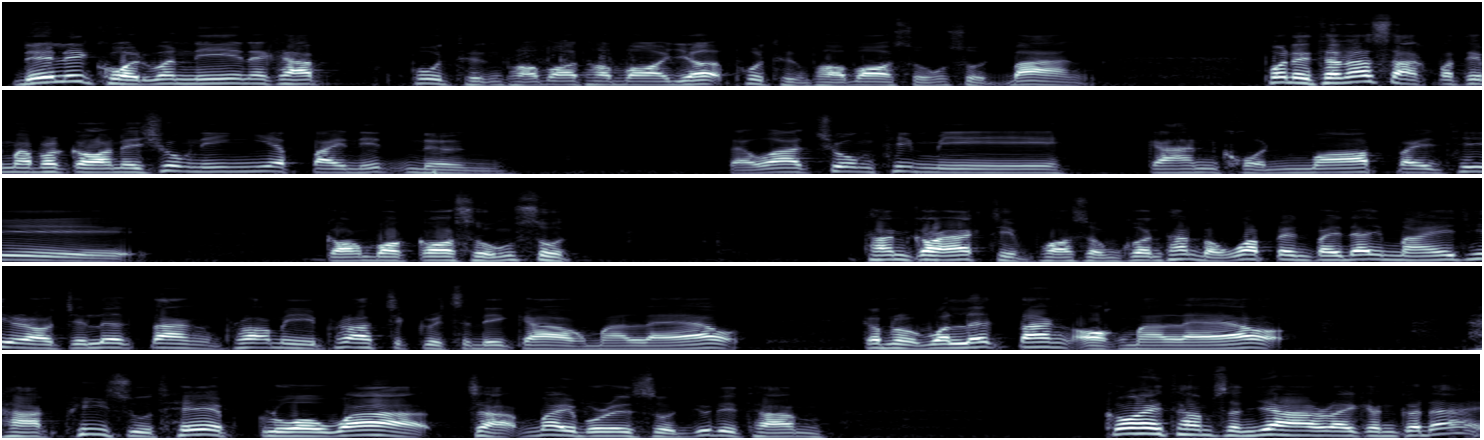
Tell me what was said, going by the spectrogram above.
เดลี่ขวดวันนี้นะครับ พูดถึงผบทบเยอะพูดถึงผบสูงสุดบ้างพลเอกธนศักดิ์ปฏิมาประกรณ์ในช่วงนี้เงียบไปนิดหนึ่ง แต่ว่าช่วงที่มีการขนม็อบไปที่กองบกสูงสุด ท่านก็แอคทีฟพอสมควรท่านบอกว่าเป็นไปได้ไหมที่เราจะเลือกตั้ง เพราะมีพระราชกฤษฎีกาออกมาแล้วกำหนดวันเลือกตั้งออกมาแล้ว หากพี่สุเทพกลัวว่าจะไม่บริสุทธิ์ยุติธรรม ก็ให้ทำสัญญาอะไรกันก็ได้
